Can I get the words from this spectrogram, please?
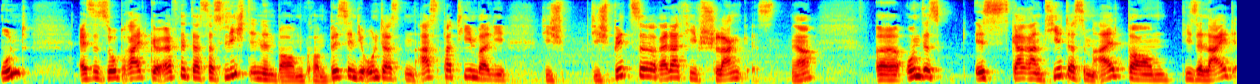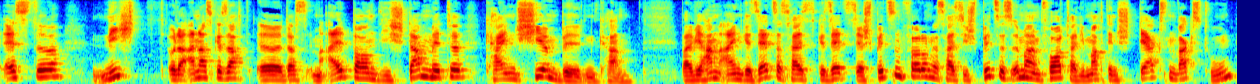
Und es ist so breit geöffnet, dass das Licht in den Baum kommt, bis in die untersten Astpartien, weil die, die die Spitze relativ schlank ist. Ja? Äh, und es ist garantiert, dass im Altbaum diese Leitäste nicht, oder anders gesagt, äh, dass im Altbaum die Stammmitte keinen Schirm bilden kann. Weil wir haben ein Gesetz, das heißt Gesetz der Spitzenförderung, das heißt die Spitze ist immer im Vorteil, die macht den stärksten Wachstum.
